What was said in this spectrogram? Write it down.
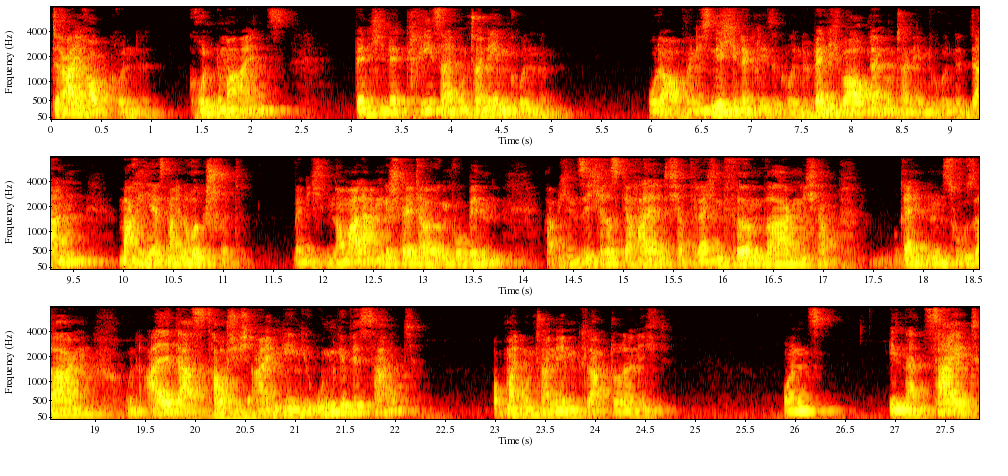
drei Hauptgründe. Grund Nummer eins, wenn ich in der Krise ein Unternehmen gründe, oder auch wenn ich es nicht in der Krise gründe, wenn ich überhaupt ein Unternehmen gründe, dann mache ich erstmal einen Rückschritt. Wenn ich ein normaler Angestellter irgendwo bin, habe ich ein sicheres Gehalt, ich habe vielleicht einen Firmenwagen, ich habe Rentenzusagen und all das tausche ich ein gegen die Ungewissheit, ob mein Unternehmen klappt oder nicht. Und in einer Zeit,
